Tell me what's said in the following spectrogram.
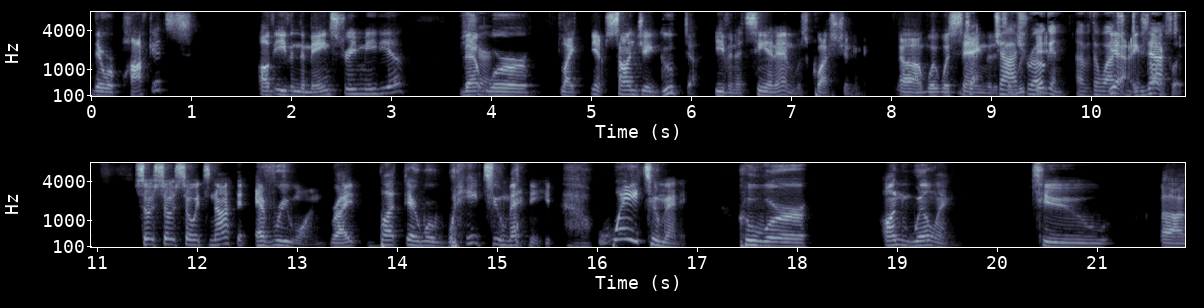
there were pockets of even the mainstream media that Sure. were like you know Sanjay Gupta even at CNN was questioning it, uh, was saying that it's Josh illu- it- Rogin of the Washington yeah, exactly. Post. So so so it's not that everyone right, but there were way too many, way too many who were unwilling to uh,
